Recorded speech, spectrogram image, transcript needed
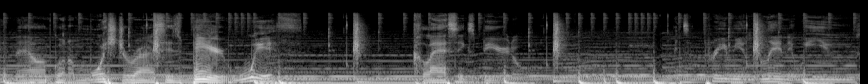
And now I'm gonna moisturize his beard with Classics Beard Oil. It's a premium blend that we use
